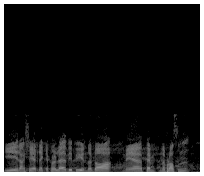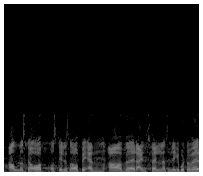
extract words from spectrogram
i rangert rekkefølge. Vi begynner da med 15.-plassen. Alle skal opp og stille seg opp i enden av reinsfellene som ligger bortover.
